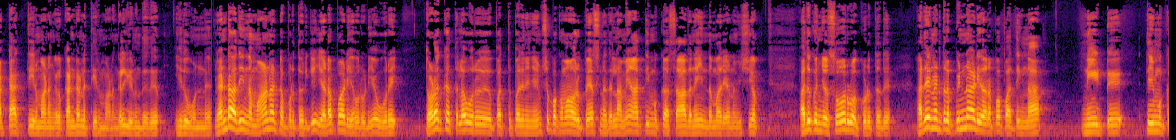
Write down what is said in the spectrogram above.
அட்டாக் தீர்மானங்கள் கண்டன தீர்மானங்கள் இருந்தது. இது ஒன்று ரெண்டாவது இந்த மாநாட்டை பொறுத்த வரைக்கும் எடப்பாடி அவருடைய உரை. தொடக்கத்தில் ஒரு பத்து பதினஞ்சு நிமிஷம் பக்கமாக அவர் பேசினது எல்லாமே அதிமுக சாதனை இந்த மாதிரியான விஷயம். அது கொஞ்சம் சோர்வை கொடுத்தது. அதே நேரத்தில் பின்னாடி வரப்போ பார்த்தீங்கன்னா நீட்டு திமுக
